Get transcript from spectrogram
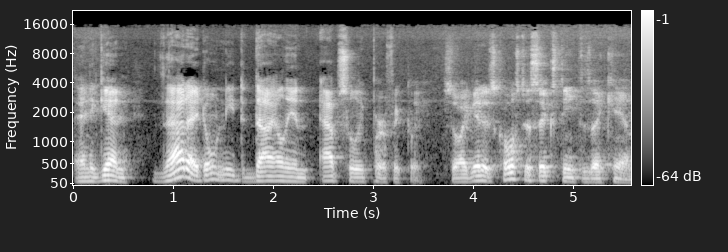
And again, that I don't need to dial in absolutely perfectly. So I get as close to 16th as I can.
